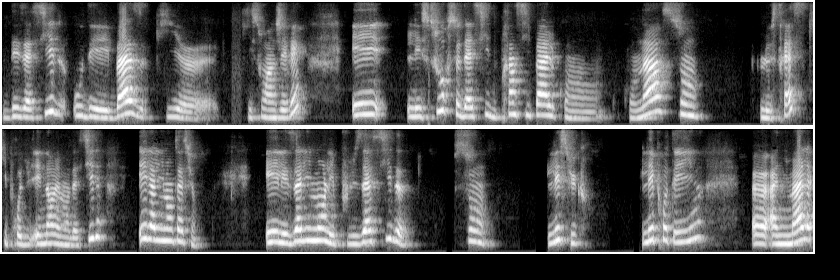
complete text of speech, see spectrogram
des acides ou des bases qui, qui sont ingérées. Et les sources d'acides principales qu'on a sont le stress, qui produit énormément d'acides, et l'alimentation. Et les aliments les plus acides sont les sucres, les protéines euh, animales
